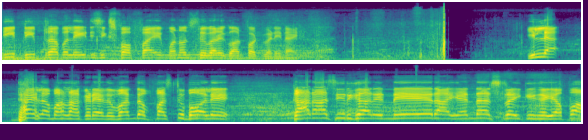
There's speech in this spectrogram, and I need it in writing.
Deep deep trouble eighty six for five Manoj Tiwari gone for twenty nine இல்ல டைலமாலாம் கிடையாது. வந்த ஃபர்ஸ்ட் பாலு கடாசி இருக்காரு நேரா என்ன ஸ்ட்ரைக்குங்க எப்பா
